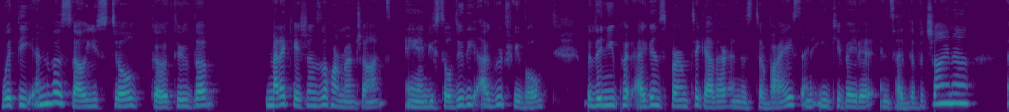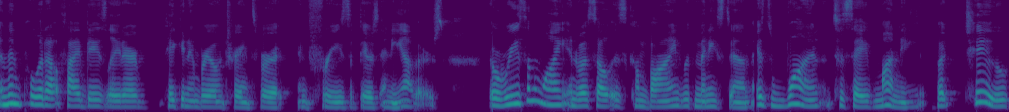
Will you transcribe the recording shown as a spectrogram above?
With the InvoCell, you still go through the medications, the hormone shots, and you still do the egg retrieval, but then you put egg and sperm together in this device and incubate it inside the vagina, and then pull it out five days later, take an embryo and transfer it, and freeze if there's any others. The reason why InvoCell is combined with MiniStim is one, to save money, but two,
